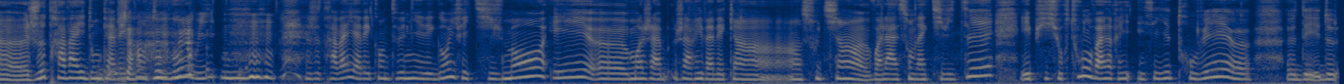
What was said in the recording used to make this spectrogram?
Euh, je travaille donc avec Anthony, oui. je travaille avec Anthony Élégant, effectivement, et euh, moi j'arrive avec un, soutien, voilà, à son activité, et puis surtout on va essayer de trouver des, de,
